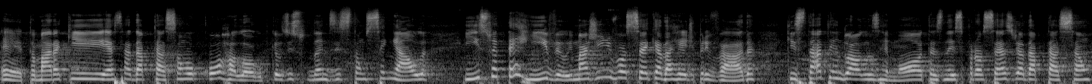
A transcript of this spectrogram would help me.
É, tomara que essa adaptação ocorra logo, porque os estudantes estão sem aula e isso é terrível. Imagine você que é da rede privada, que está tendo aulas remotas nesse processo de adaptação.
